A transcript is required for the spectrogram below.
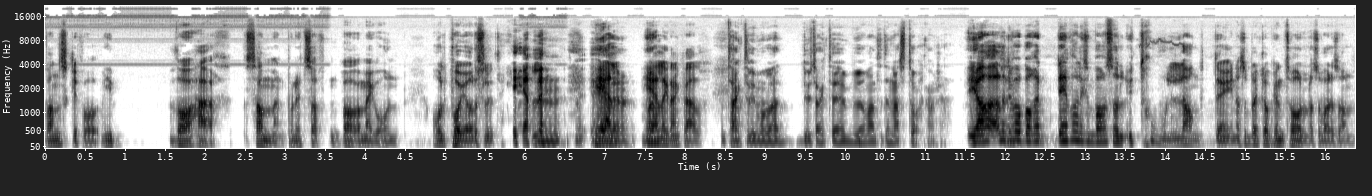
vanskelig, for vi var her sammen på nyttsaften, bare meg og hun, og holdt på å gjøre det slutt hele, Mm. hele, men- hele den kvelden. tenkte vi må du tenkte vi bør vente til neste år, kanskje? Ja, eller det var bare Det var liksom bare så utrolig langt døgn, og så ble klokken tolv, og så var det sånn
